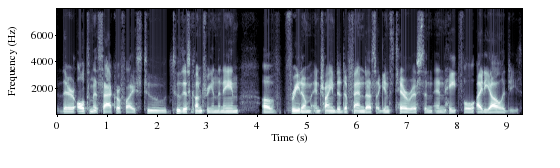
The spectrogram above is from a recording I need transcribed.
their ultimate sacrifice to, to this country in the name of freedom and trying to defend us against terrorists and, and hateful ideologies.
